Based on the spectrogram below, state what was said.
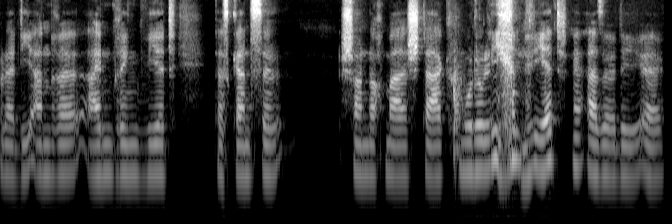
oder die andere einbringen wird, das Ganze schon nochmal stark modulieren wird, also die, äh,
